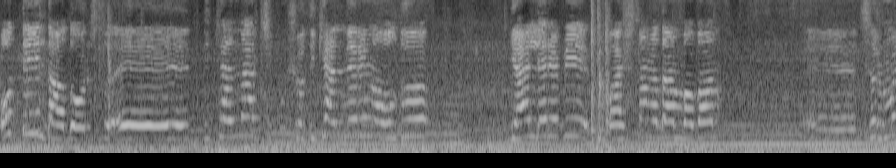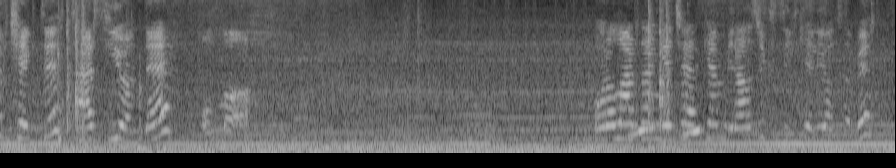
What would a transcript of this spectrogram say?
ot değil daha doğrusu ee, dikenler çıkmış. O dikenlerin olduğu yerlere bir başlamadan babam ee, tırmık çekti tersi yönde. Allah. Oralardan geçerken birazcık silkeliyor tabi.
